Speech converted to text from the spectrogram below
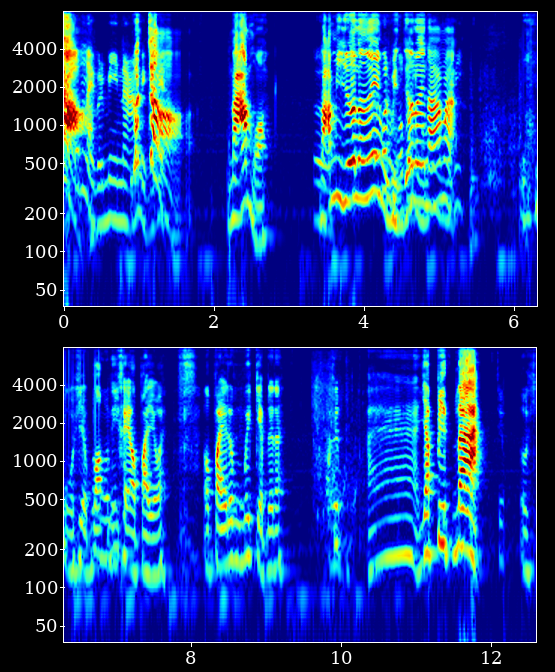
จ้าตรงไหนมันมีน้ำวัอีกจ้าเนี่ยน้ำเหรอ เออน้ำมีเยอะเลยผมเห็นบเยอะเลยหัวน้ำอะพี่โอ้โหเฮียบล็อกนี้ใครเอาไปวะเอาไปแล้วมึงไม่เก็บเลยนะคืออ่าอย่าปิดนะโอเค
